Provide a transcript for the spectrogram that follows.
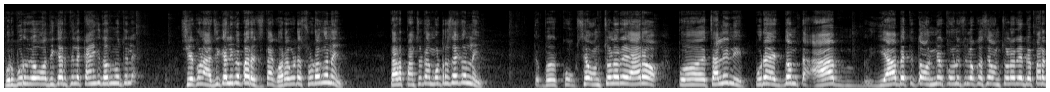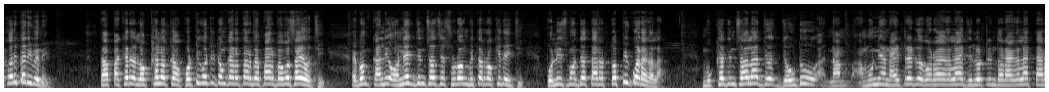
ପୂର୍ବରୁ ଯେଉଁ ଅଧିକାରୀ ଥିଲେ କାହିଁକି ଧରୁନଥିଲେ? ସିଏ କ'ଣ ଆଜିକାଲି ବେପାର ଅଛି? ତା ଘରେ ଗୋଟେ ସୁଡ଼ଙ୍ଗ ନାହିଁ? ତାର ପାଞ୍ଚଟା ମୋଟରସାଇକେଲ ନାହିଁ? ସେ ଅଞ୍ଚଳରେ ଏହାର ପ- ଚାଲିନି ପୁରା ଏକଦମ ତା- ଆ ୟା ବ୍ୟତୀତ ଅନ୍ୟ କୌଣସି ଲୋକ ସେ ଅଞ୍ଚଳରେ ବେପାର କରିପାରିବେ ନାହିଁ। ତା ପାଖରେ ଲକ୍ଷ ଲକ୍ଷ କୋଟି କୋଟି ଟଙ୍କାର ତାର ବେପାର ବ୍ୟବସାୟ ଅଛି ଏବଂ କାଲି ଅନେକ ଜିନିଷ ସେ ସୁଡ଼ଙ୍ଗ ଭିତରେ ରଖିଦେଇଛି। ପୋଲିସ ମଧ୍ୟ ତାର ଟୋପି କୁଆଡ଼େ ଗଲା? ମୁଖ୍ୟ ଜିନିଷ ହେଲା ଯୋ- ଯୋଉଠୁ ନା- ଆମୋନିଆ ନାଇଟ୍ରେଟ୍ ଧରାଗଲା ଜିଲୋଟିନ୍ ଧରାଗଲା ତାର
